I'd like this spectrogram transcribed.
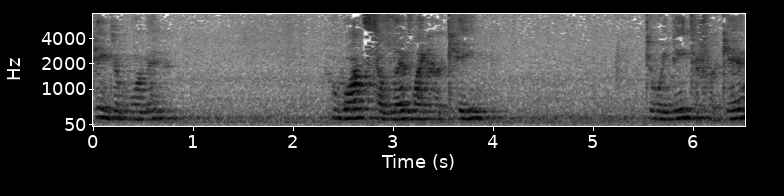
Kingdom woman who wants to live like her king? Do we need to forgive?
